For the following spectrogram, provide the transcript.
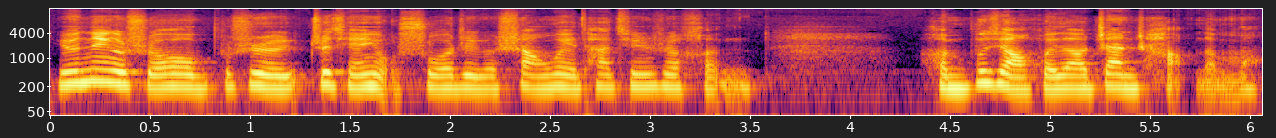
因为那个时候不是之前有说这个上尉他其实是很，很不想回到战场的嘛，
